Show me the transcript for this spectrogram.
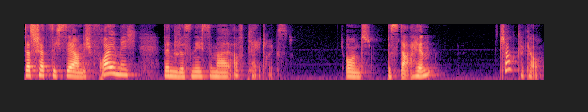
das schätze ich sehr und ich freue mich, wenn du das nächste Mal auf Play drückst. Und bis dahin, ciao, Kakao.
